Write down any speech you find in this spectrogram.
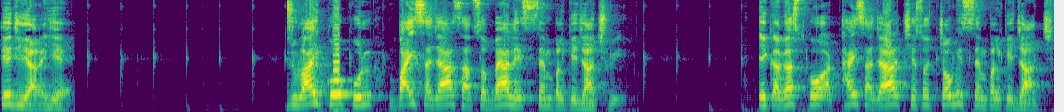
तेज़ी आ रही है। जुलाई को कुल 22,742 सैंपल की जाँच हुई। एक अगस्त को 28,624 सैंपल की जाँच।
